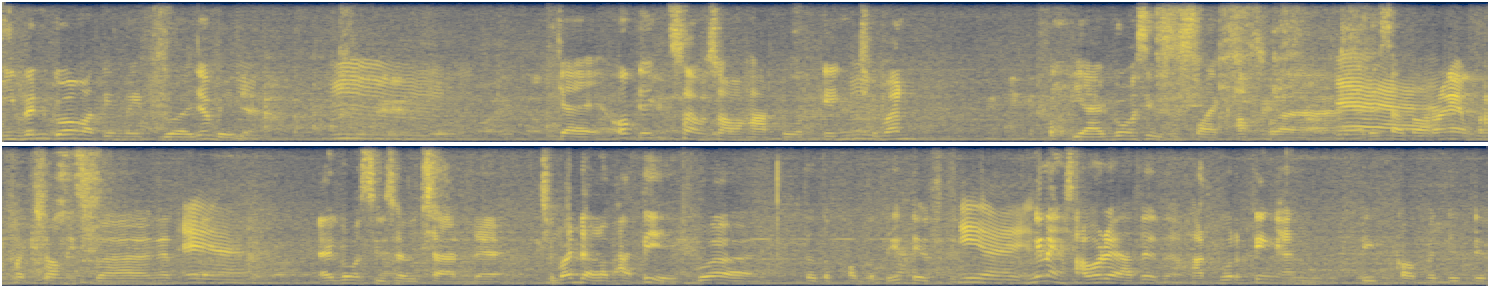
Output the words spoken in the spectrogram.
even gue sama teammate gue aja beda Hmm. Kayak oke kita sama-sama hardworking cuman ya gue masih bisa slack off lah ada Yeah. satu orang yang perfeksionis banget Iya. ya gue masih bisa bercanda cuma dalam hati ya gue tetap kompetitif gitu. Iya, iya. mungkin yang sama deh atlet hardworking and being kompetitif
